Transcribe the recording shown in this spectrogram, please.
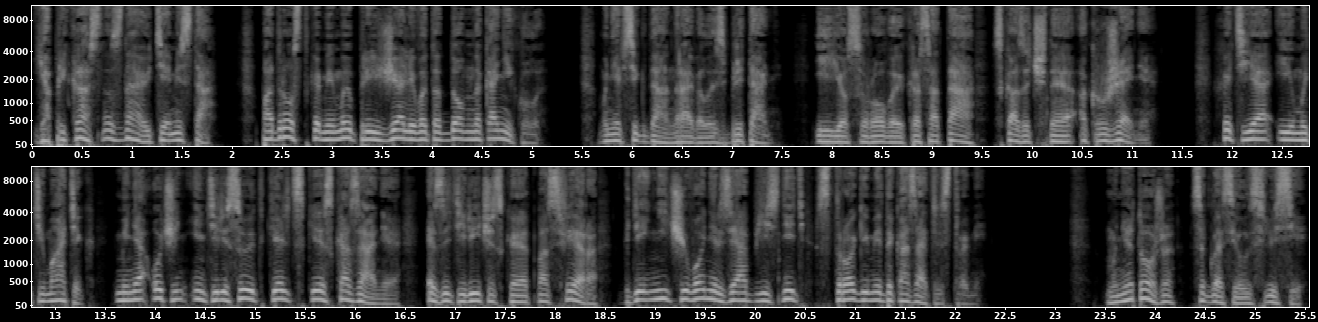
«Я прекрасно знаю те места. Подростками мы приезжали в этот дом на каникулы. Мне всегда нравилась Британь, ее суровая красота, сказочное окружение. Хоть я и математик, меня очень интересуют кельтские сказания, эзотерическая атмосфера, где ничего нельзя объяснить строгими доказательствами. «Мне тоже», — согласилась Люси.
